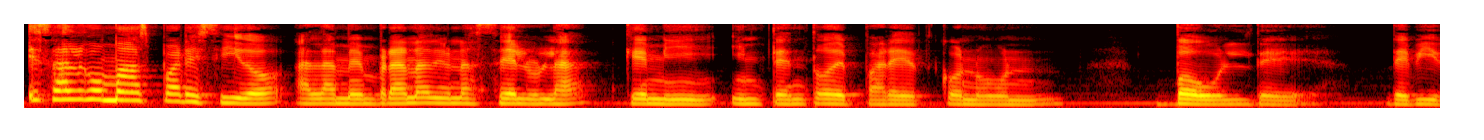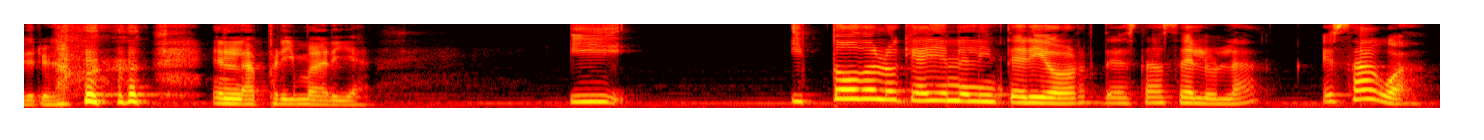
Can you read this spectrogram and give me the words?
es algo más parecido a la membrana de una célula que mi intento de pared con un bowl de, vidrio en la primaria. Y, y todo lo que hay en el interior de esta célula es agua,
